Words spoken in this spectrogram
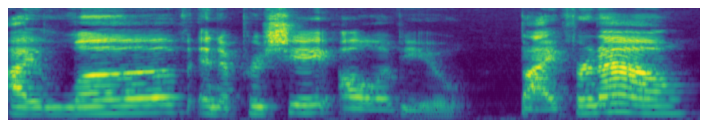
I love and appreciate all of you. Bye for now.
